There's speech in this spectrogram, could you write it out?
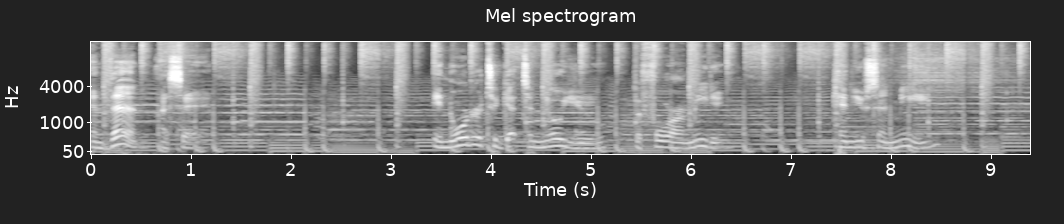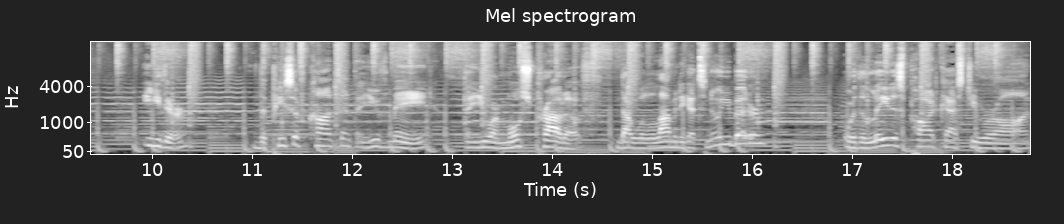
And then I say, in order to get to know you before our meeting, can you send me either the piece of content that you've made that you are most proud of that will allow me to get to know you better, or the latest podcast you were on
